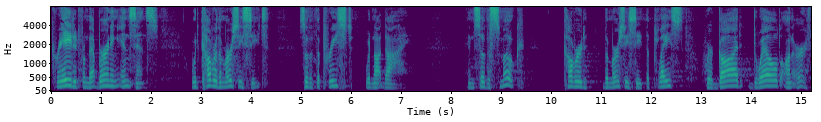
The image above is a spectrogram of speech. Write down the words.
created from that burning incense would cover the mercy seat so that the priest would not die. And so the smoke covered the mercy seat, the place where God dwelled on earth,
